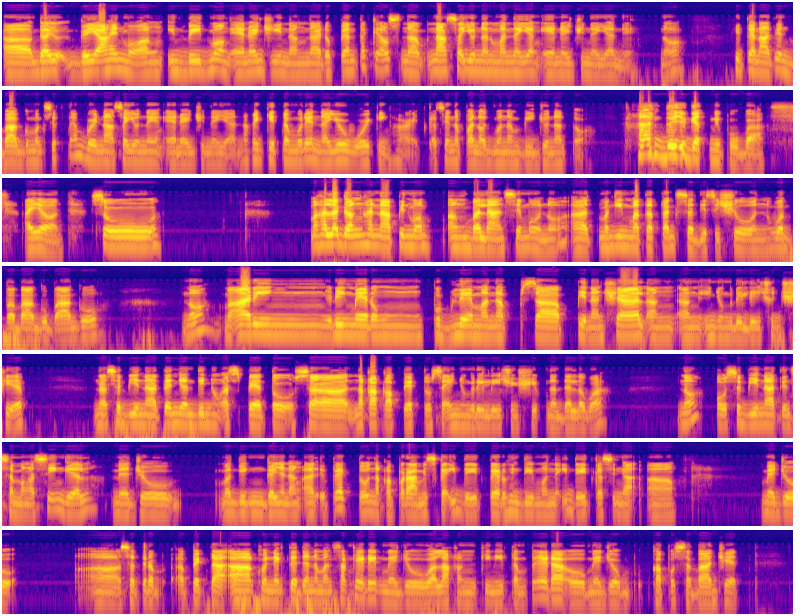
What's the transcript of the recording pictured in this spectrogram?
Ah, gaya gayahin mo ang invade mo ang energy ng Knight of Pentacles na nasa iyo na naman na yang energy na 'yan, eh 'no. Kita natin bago mag-September nasa iyo na yang energy na 'yan. Nakikita mo rin na you're working hard kasi napanood mo ng video na 'to. Do you get me po ba? Ayun, so mahalagang hanapin mo ang ang balanse mo 'no, at maging matatag sa desisyon, 'wag pabago-bago 'no. Maaring ring merong problema na sa pinansiyal ang ang inyong relationship, na sabihin natin 'yan din yung aspeto sa nakakaapekto sa inyong relationship na dalawa 'no, o sabihin natin sa mga single medyo maging ganyan ang, ah, epekto, naka-promise ka i-date pero hindi mo na i-date kasi nga, ah, medyo, ah, sa apekta ah, connected na naman sa career, medyo wala kang kinitang pera o medyo kapos sa budget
